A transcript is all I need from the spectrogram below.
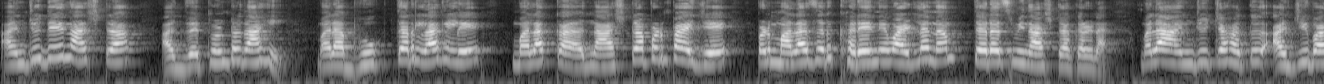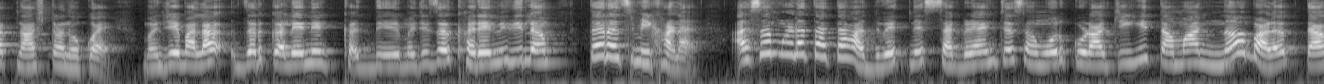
अंजू दे नाश्ता. अद्वैत म्हणतो नाही. मला भूक तर लागले. मला का नाश्ता पण पाहिजे. पण मला जर खरेने वाढलं ना तरच मी नाश्ता करणार. मला अंजूच्या हातून अजिबात नाश्ता नको आहे म्हणजे मला जर कलेने ख म्हणजे जर खरेने दिलं तरच मी खाणार. असं म्हणत आता अद्वैतने सगळ्यांच्या समोर कुणाचीही तमा न बाळगता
